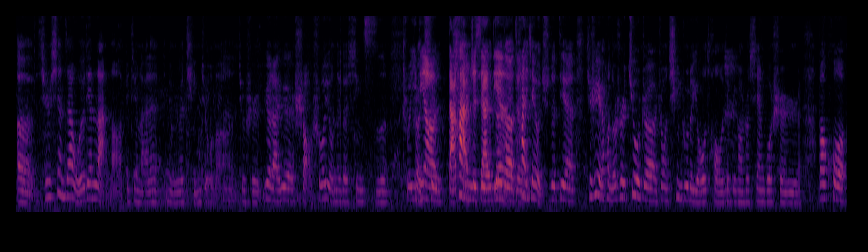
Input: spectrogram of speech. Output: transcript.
呃，其实现在我有点懒了，毕竟来了纽约挺久了，嗯就是越来越少说有那个心思说一定要去打卡这家些店，对探一些有趣的店。其实也很多是就着这种庆祝的由头，就嗯比方说先过生日，包括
